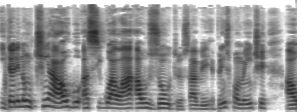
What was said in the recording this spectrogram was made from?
então ele não tinha algo a se igualar aos outros, sabe? Principalmente ao,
